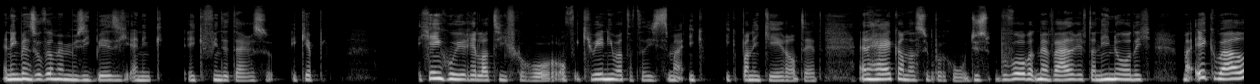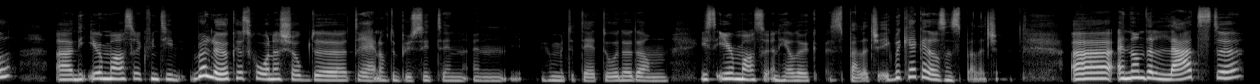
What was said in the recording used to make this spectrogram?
en ik ben zoveel met muziek bezig en ik, ik vind het daar zo... Ik heb geen goede relatief gehoor of ik weet niet wat dat is, maar ik, ik panikeer altijd. En hij kan dat supergoed. Dus bijvoorbeeld, mijn vader heeft dat niet nodig, maar ik wel. Uh, die Earmaster, ik vind die wel leuk. Dat is gewoon als je op de trein of de bus zit en, en je moet de tijd doden, dan is Earmaster een heel leuk spelletje. Ik bekijk het als een spelletje. Uh, en dan de laatste,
